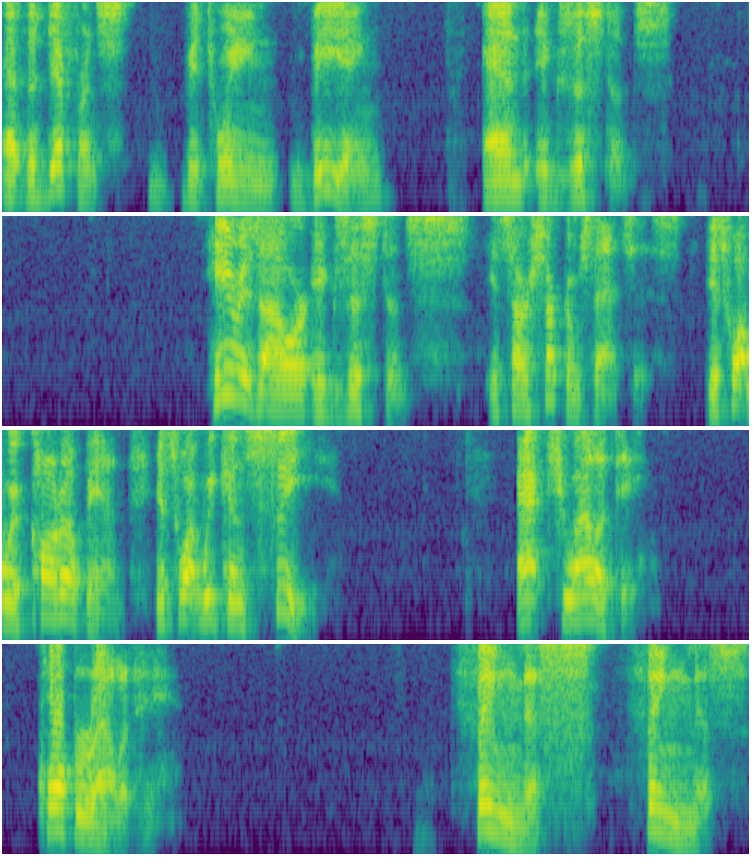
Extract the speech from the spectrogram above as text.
at the difference between being and existence. Here is our existence. It's our circumstances. It's what we're caught up in. It's what we can see. Actuality, corporality, thingness, thingness.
